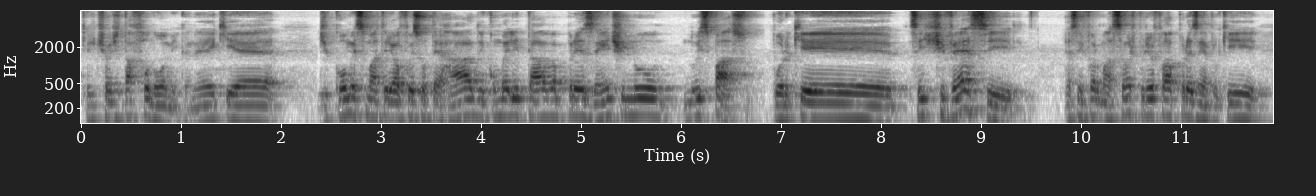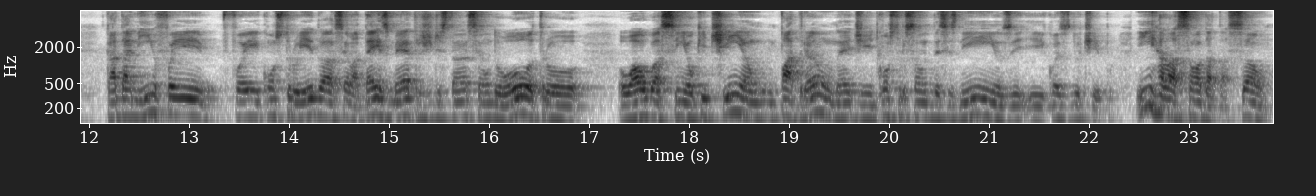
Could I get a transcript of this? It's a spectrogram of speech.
que a gente chama de tafonômica, né, que é de como esse material foi soterrado e como ele estava presente no, no espaço. Porque se a gente tivesse essa informação, a gente poderia falar, por exemplo, que cada ninho foi, foi construído a, sei lá, 10 metros de distância um do outro, ou algo assim, ou que tinha um padrão né, de construção desses ninhos e, e coisas do tipo. E em relação à datação,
